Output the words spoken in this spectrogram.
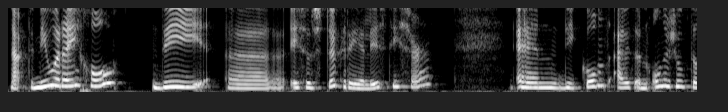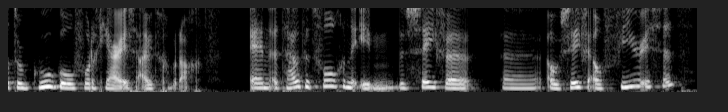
Nou, de nieuwe regel, die is een stuk realistischer. En die komt uit een onderzoek dat door Google vorig jaar is uitgebracht. En het houdt het volgende in. Dus 7, uh, oh, 7114 is het.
